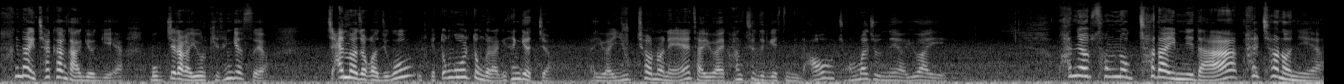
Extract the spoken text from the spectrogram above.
상당히 착한 가격이에요 목지라가 이렇게 생겼어요 짧아져가지고 이렇게 동글동글하게 생겼죠. 자, 이 아이 6,000원에 자, 이 아이 강추 드리겠습니다. 아우, 정말 좋네요. 이 아이. 환엽 속록 철아입니다. 8,000원이에요.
